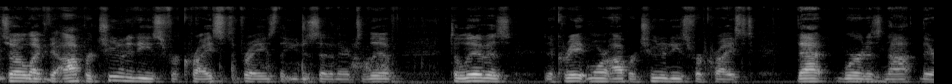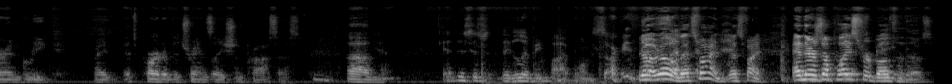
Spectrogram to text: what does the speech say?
So, like the opportunities for Christ phrase that you just said in there to live, to live is to create more opportunities for Christ. That word is not there in Greek, right? It's part of the translation process. Um, Yeah, this is the Living Bible. I'm sorry. no, no, that's fine. That's fine. And there's a place for both of those.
